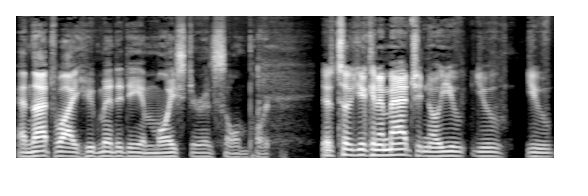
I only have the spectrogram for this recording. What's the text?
and that's why humidity and moisture is so important. So you can imagine, you know, you you you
